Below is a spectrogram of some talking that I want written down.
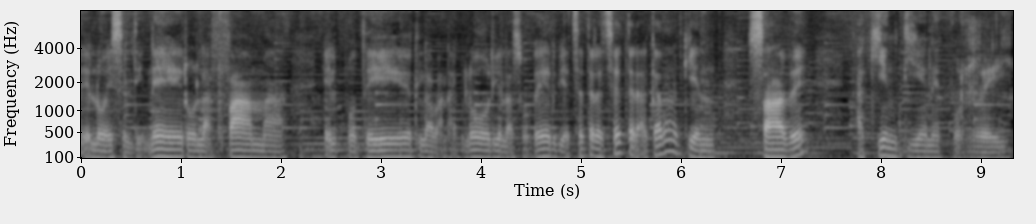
De lo es el dinero, la fama, el poder, la vanagloria, la soberbia, etcétera, etcétera. Cada quien sabe a quién tiene por rey,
